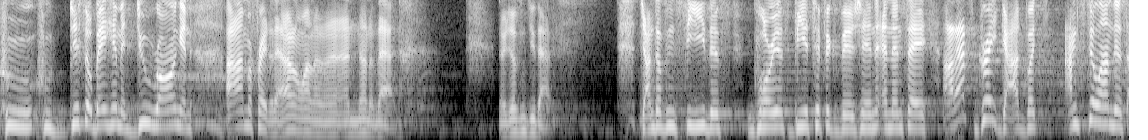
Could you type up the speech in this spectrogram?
who, who disobey him and do wrong. And I'm afraid of that. I don't want none of that. No, he doesn't do that. John doesn't see this glorious beatific vision and then say, Oh, that's great, God, but I'm still on this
